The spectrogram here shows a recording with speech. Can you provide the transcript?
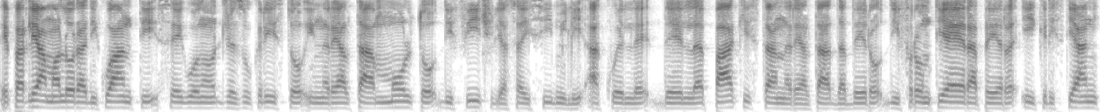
E parliamo allora di quanti seguono Gesù Cristo in realtà molto difficili, assai simili a quelle del Pakistan, realtà davvero di frontiera per i cristiani.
